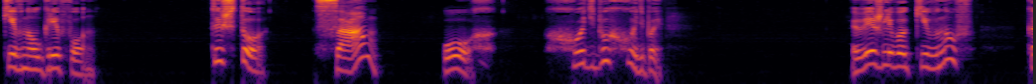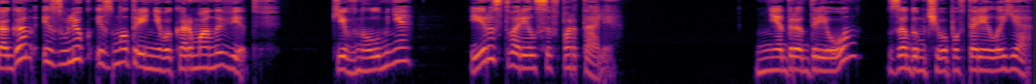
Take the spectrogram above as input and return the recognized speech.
кивнул Грифон. «Ты что, сам? Ох, хоть бы, хоть бы!» Вежливо кивнув, Каган извлек из внутреннего кармана ветвь, кивнул мне и растворился в портале. «Недрадрион?» — задумчиво повторила я.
